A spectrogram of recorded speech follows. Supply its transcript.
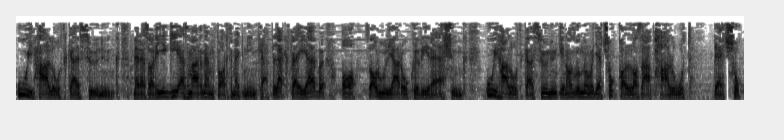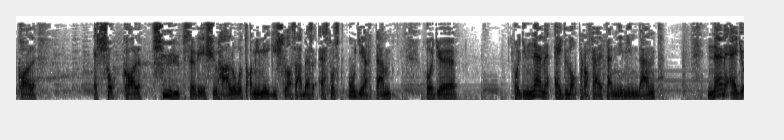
új hálót kell szőnünk. Mert ez a régi, ez már nem tart meg minket. Legfeljebb az aluljáró kövére esünk. Új hálót kell szőnünk. Én azt gondolom, hogy egy sokkal lazább hálót, de egy sokkal egy sokkal sűrűbb szövésű hálót, ami mégis lazább. Ezt most úgy értem, hogy, hogy nem egy lapra feltenni mindent, nem egy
